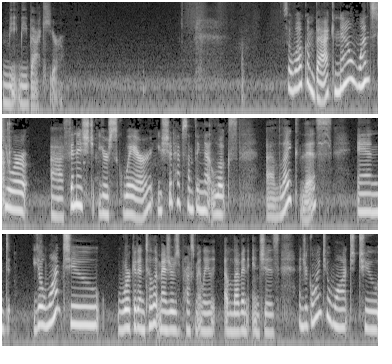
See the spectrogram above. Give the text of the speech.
meet me back here. So welcome back. Now once you're uh, finished your square, you should have something that looks uh, like this and you'll want to work it until it measures approximately 11 inches and you're going to want to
